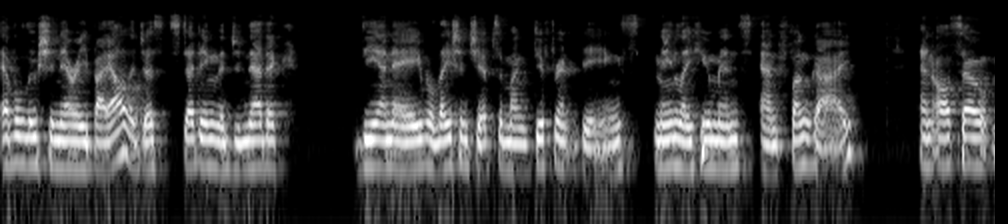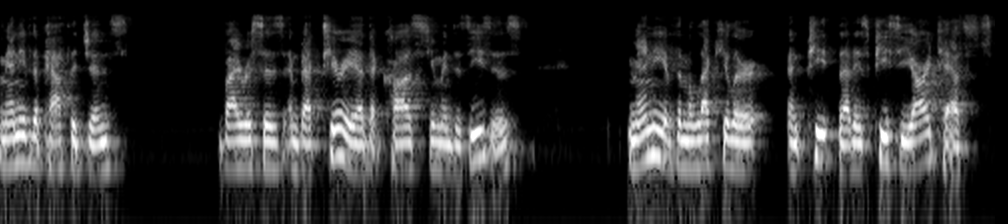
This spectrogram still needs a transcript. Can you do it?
evolutionary biologist studying the genetic DNA relationships among different beings, mainly humans and fungi, and also many of the pathogens, viruses, and bacteria that cause human diseases. Many of the molecular and P, that is PCR tests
